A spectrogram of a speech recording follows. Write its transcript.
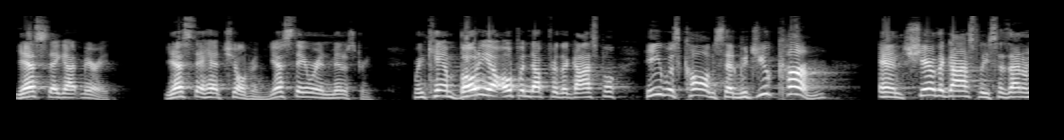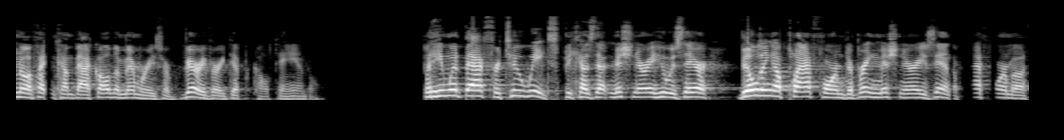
Yes, they got married. Yes, they had children. Yes, they were in ministry. When Cambodia opened up for the gospel, he was called and said, Would you come and share the gospel? He says, I don't know if I can come back. All the memories are very, very difficult to handle. But he went back for two weeks because that missionary who was there building a platform to bring missionaries in, a platform, a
